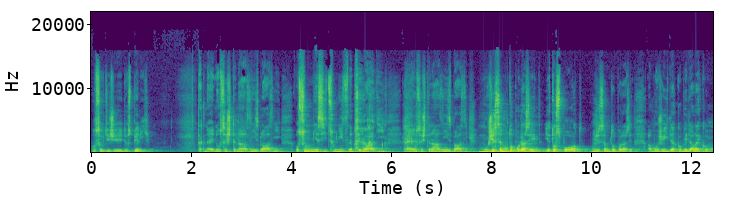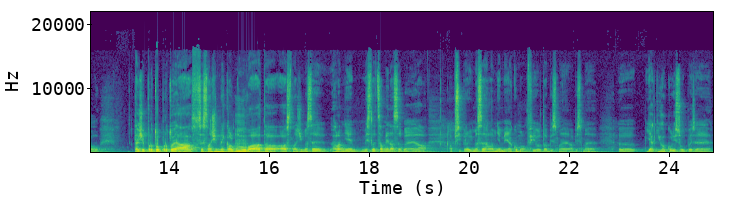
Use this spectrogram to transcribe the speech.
o soutěži dospělých. Tak najednou se 14 dní zblázní, 8 měsíců nic nepředvádí, najednou se 14 dní zblázní. Může se mu to podařit, je to sport, může se mu to podařit a může jít jakoby daleko. Jo? Takže proto, proto já se snažím nekalkulovat a, a snažíme se hlavně myslet sami na sebe a, a připravíme se hlavně my jako Manfield, aby jsme, aby jsme uh, jakýhokoliv soupeře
